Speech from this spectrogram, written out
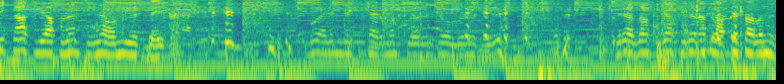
piknik nasıl yapılır size onu göstereyim. Bu elimdeki termos görünce olduğunuz gibi. Birazdan sıcak suyla nasıl abdest alınır.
